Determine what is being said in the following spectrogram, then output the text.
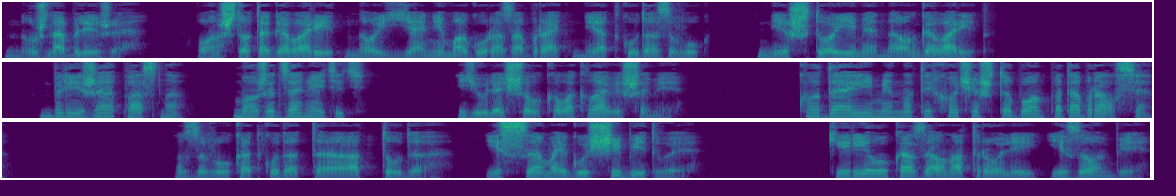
«Нужно ближе. Он что-то говорит, но я не могу разобрать ни откуда звук, ни что именно он говорит». «Ближе опасно. Может заметить». Юля щелкала клавишами. «Куда именно ты хочешь, чтобы он подобрался?» Звук откуда-то оттуда, из самой гущи битвы. Кирилл указал на троллей и зомби.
